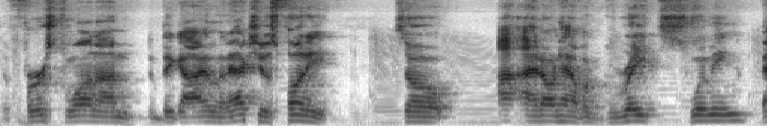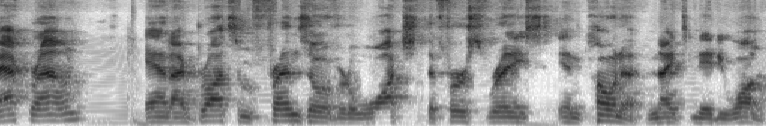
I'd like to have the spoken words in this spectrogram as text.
the first one on the Big Island. Actually, it was funny. So I, don't have a great swimming background, and I brought some friends over to watch the first race in Kona in 1981.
